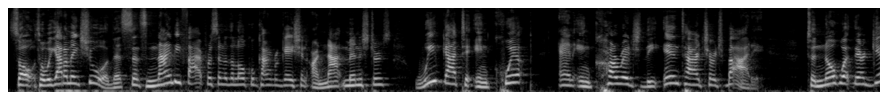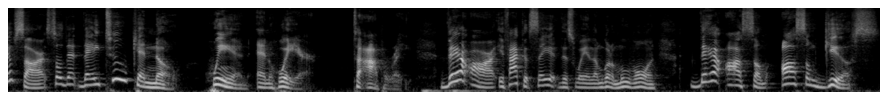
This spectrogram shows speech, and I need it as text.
So so we got to make sure that since 95% of the local congregation are not ministers, we've got to equip and encourage the entire church body to know what their gifts are so that they too can know when and where to operate. There are, if I could say it this way, and I'm going to move on, there are some awesome gifts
